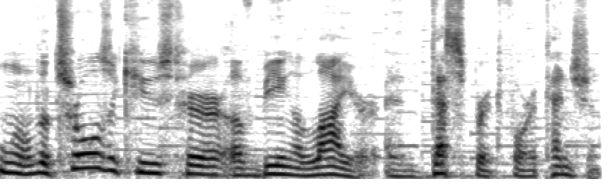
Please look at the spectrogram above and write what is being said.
Well, the trolls accused her of being a liar and desperate for attention.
